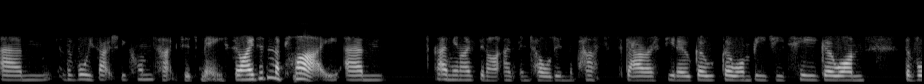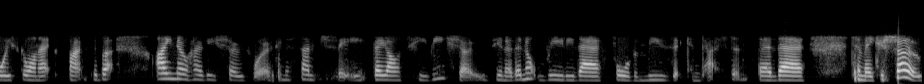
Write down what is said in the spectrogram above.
um, the voice actually contacted me. So I didn't apply. Um, I mean, I've been I've been told in the past, Gareth, you know, go go on BGT, go on The Voice, go on X Factor. But I know how these shows work, and essentially they are TV shows. You know, they're not really there for the music contestants. They're there to make a show.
